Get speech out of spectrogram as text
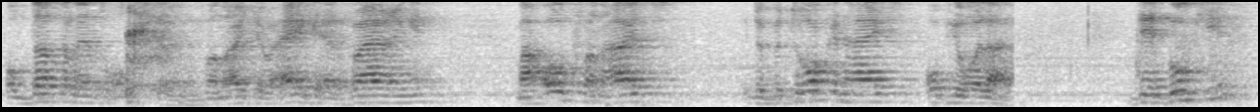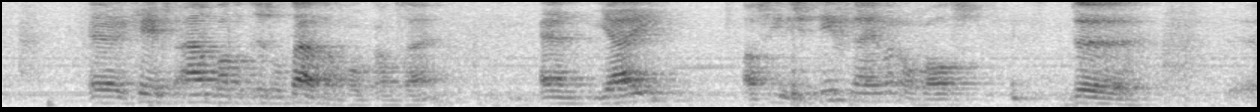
om dat talent te ondersteunen. Vanuit jouw eigen ervaringen, maar ook vanuit de betrokkenheid op jongelui. Dit boekje eh, geeft aan wat het resultaat daarvoor kan zijn. En jij als initiatiefnemer of als de, eh,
